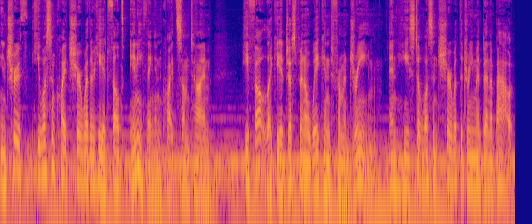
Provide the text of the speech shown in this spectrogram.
In truth, he wasn't quite sure whether he had felt anything in quite some time. He felt like he had just been awakened from a dream, and he still wasn't sure what the dream had been about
